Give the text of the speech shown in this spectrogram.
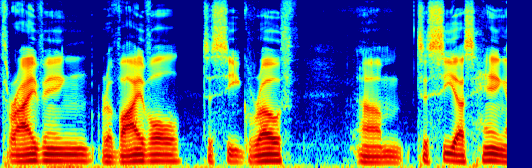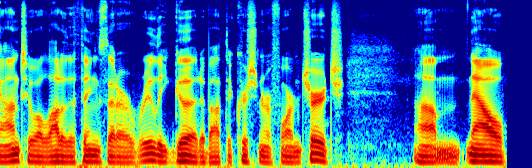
thriving, revival, to see growth, um, to see us hang on to a lot of the things that are really good about the Christian Reformed Church. Um, now,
